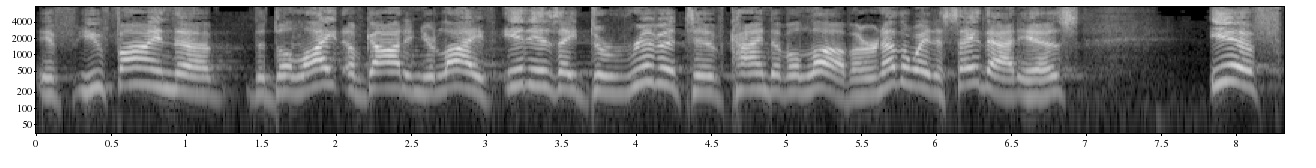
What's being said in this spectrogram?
if you find the, the delight of God in your life, it is a derivative kind of a love. Or another way to say that is, if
